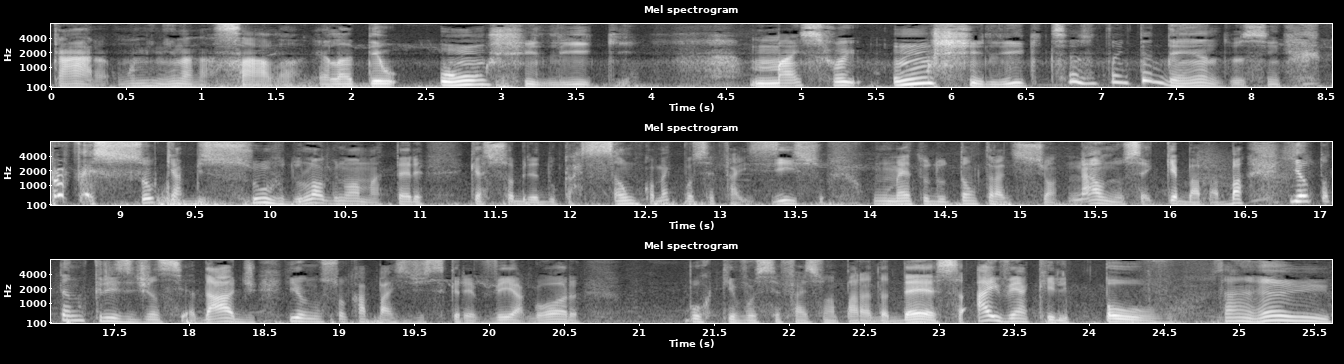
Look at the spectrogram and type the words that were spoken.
Cara, uma menina na sala, ela deu um chilique. Mas foi um chilique que vocês não estão entendendo, assim. Professor, que absurdo! Logo numa matéria que é sobre educação, como é que você faz isso? Um método tão tradicional, não sei o que, bababá. E eu tô tendo crise de ansiedade e eu não sou capaz de escrever agora porque você faz uma parada dessa. Aí vem aquele povo ai,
